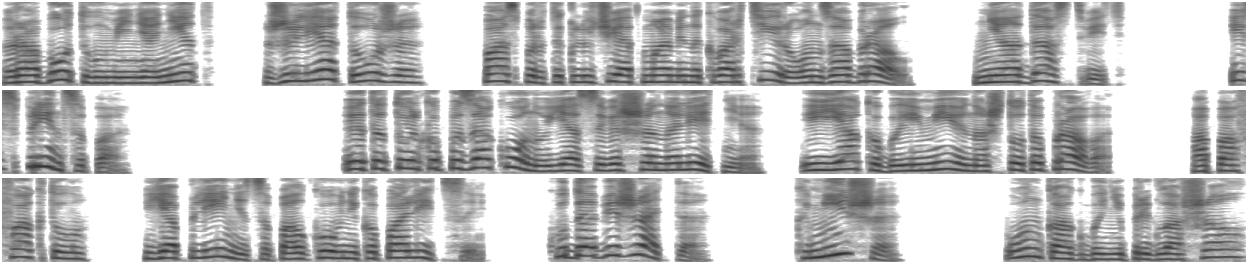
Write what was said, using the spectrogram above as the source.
Работы у меня нет, жилья тоже, Паспорт и ключи от маминой квартиры он забрал. Не отдаст ведь. Из принципа. Это только по закону я совершеннолетняя и якобы имею на что-то право. А по факту я пленница полковника полиции. Куда бежать-то? К Мише? Он как бы не приглашал.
